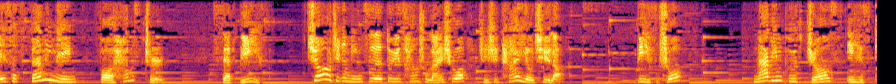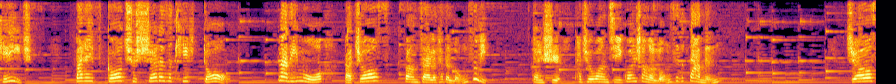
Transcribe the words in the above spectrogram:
is a family name for a hamster," said Beef. Jaw 这个名字对于仓鼠来说真是太有趣了。Beef 说，Nadim put Jaws in his cage, but it's got to shut the cage door. 纳迪姆把 Jaws 放在了他的笼子里，但是他却忘记关上了笼子的大门。Jaws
